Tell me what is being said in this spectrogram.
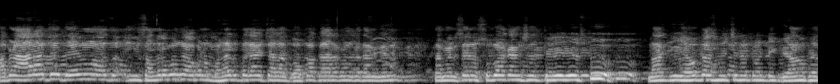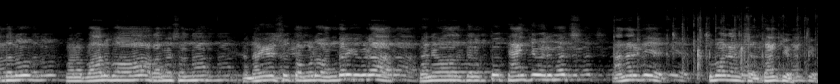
అప్పుడు ఆరాధ్య దైవం ఈ సందర్భంగా అప్పుడు మహర్తగా చాలా గొప్ప కార్యక్రమం కదా తమ శుభాకాంక్షలు తెలియజేస్తూ నాకు ఈ అవకాశం ఇచ్చినటువంటి గ్రామ పెద్దలు మన బాలుబావ రమేష్ అన్న నగేష్ తమ్ముడు అందరికీ కూడా ధన్యవాదాలు తెలుపుతూ థ్యాంక్ వెరీ మచ్ అందరికీ శుభాకాంక్షలు. థ్యాంక్ యూ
